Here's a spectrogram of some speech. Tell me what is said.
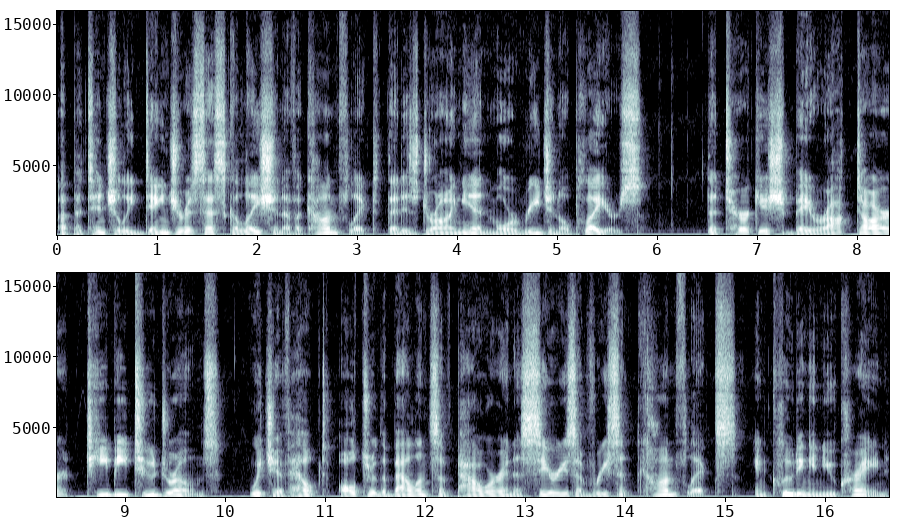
a potentially dangerous escalation of a conflict that is drawing in more regional players. The Turkish Bayraktar TB 2 drones, which have helped alter the balance of power in a series of recent conflicts, including in Ukraine,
